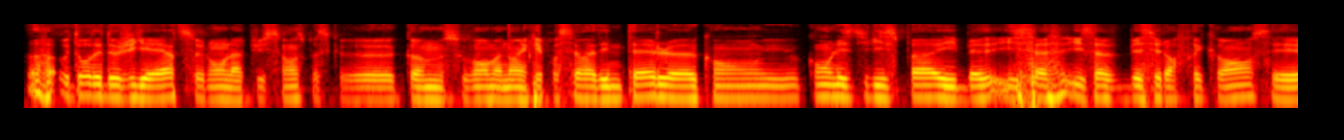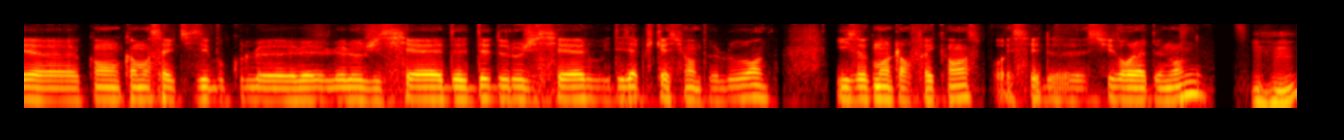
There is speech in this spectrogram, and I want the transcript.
autour des 2 GHz selon la puissance parce que comme souvent maintenant avec les processeurs d'Intel euh, quand, quand on les utilise pas ils, ils, savent, ils savent baisser leur fréquence et euh, quand on commence à utiliser beaucoup le, le, logiciel de, de, logiciels ou des applications un peu lourdes ils augmentent leur fréquence pour essayer de suivre la demande mm-hmm.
